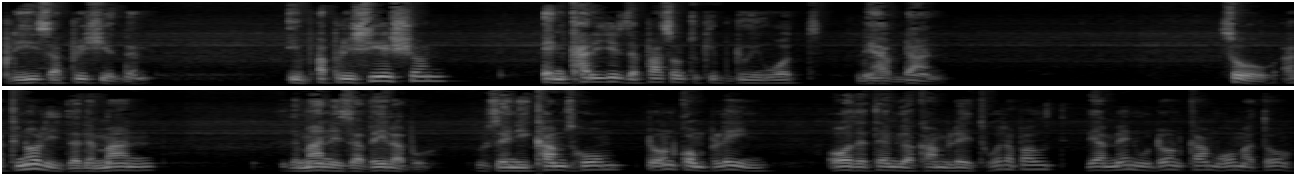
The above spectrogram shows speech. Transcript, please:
please appreciate them. If appreciation encourages the person to keep doing what they have done. So acknowledge that the man the man is available. When he comes home, don't complain all the time you come late. What about there are men who don't come home at all?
